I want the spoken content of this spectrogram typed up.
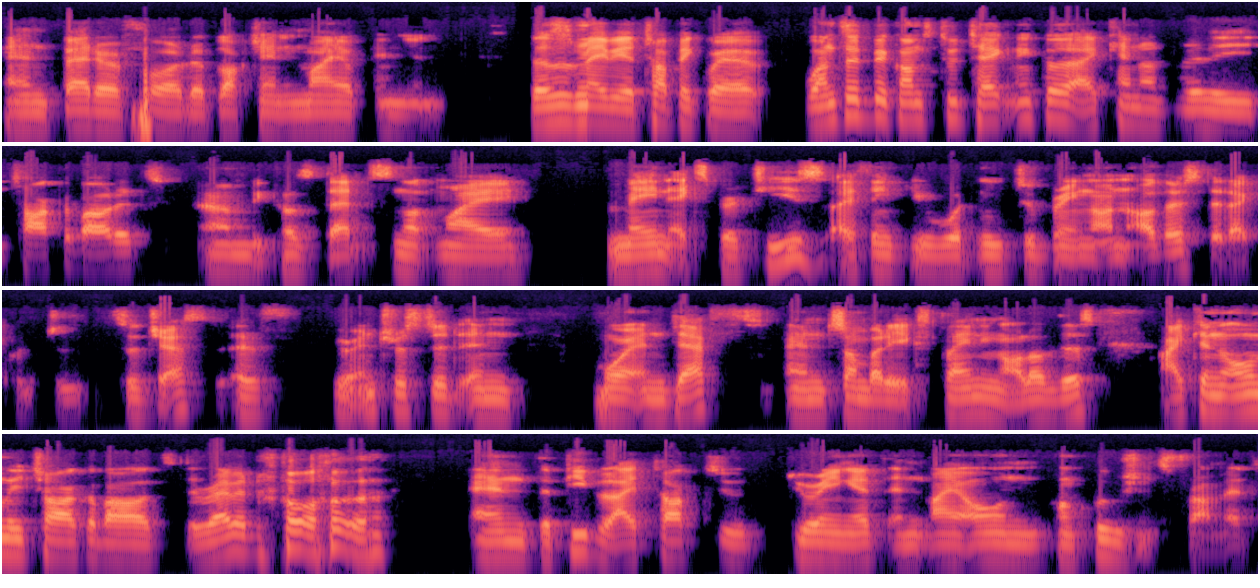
and better for the blockchain, in my opinion. This is maybe a topic where once it becomes too technical, I cannot really talk about it um, because that's not my main expertise. I think you would need to bring on others that I could suggest if you're interested in more in depth and somebody explaining all of this. I can only talk about the rabbit hole and the people I talked to during it and my own conclusions from it.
